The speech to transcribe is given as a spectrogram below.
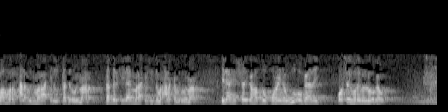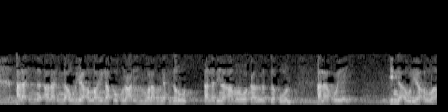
waa marxala min maraaxil qadar wy mana qadarka ilahay maraaxishiisa marxalo ka mid wy mana ilaahay shayga hadduu qorayna wuu ogaaday oo shay horeyba loo ogaawy alaa ina wliyaa allahi laa khawfun calayhim walaa hum yaxzanuun aladiina aamanuu wakanuu yattaquun. Alaa hooyay ina wliyaa allah.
